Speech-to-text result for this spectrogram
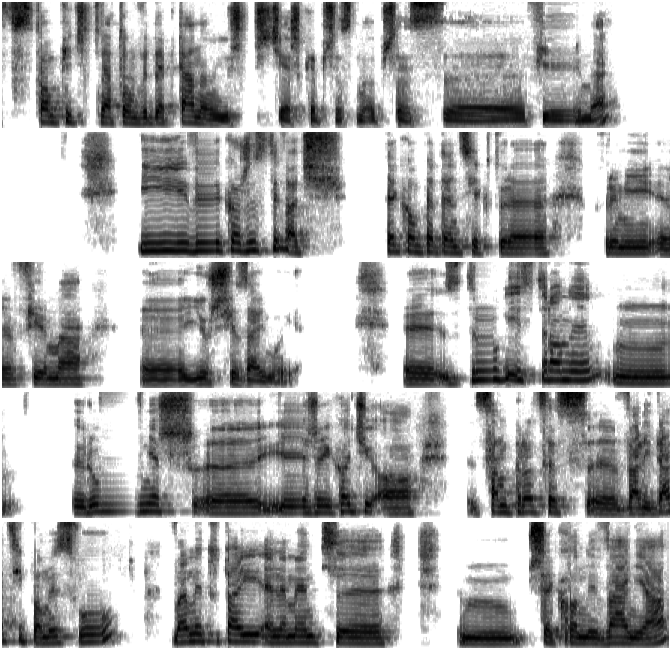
wstąpić na tą wydeptaną już ścieżkę przez, no, przez firmę i wykorzystywać te kompetencje, które, którymi e, firma e, już się zajmuje. E, z drugiej strony, mm, również jeżeli chodzi o sam proces walidacji pomysłu, mamy tutaj element e, przekonywania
